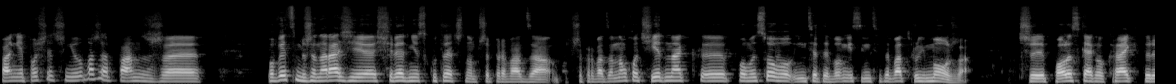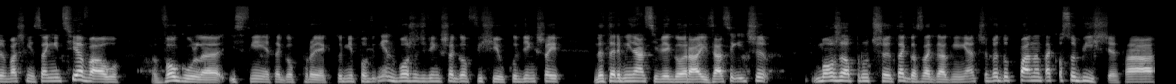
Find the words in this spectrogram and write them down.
panie pośle, czy nie uważa pan, że powiedzmy, że na razie średnio skuteczną przeprowadza, przeprowadzoną, choć jednak e, pomysłową inicjatywą jest inicjatywa Trójmorza czy Polska jako kraj, który właśnie zainicjował w ogóle istnienie tego projektu, nie powinien włożyć większego wysiłku, większej determinacji w jego realizację i czy może oprócz tego zagadnienia, czy według Pana tak osobiście ta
